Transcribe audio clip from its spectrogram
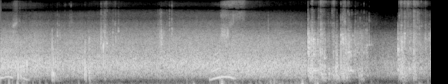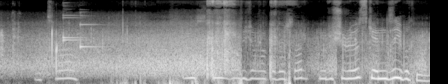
Arkadaşlar. Varız. Lütfen. Ben sizi arkadaşlar. Görüşürüz. Kendinize iyi bakın.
